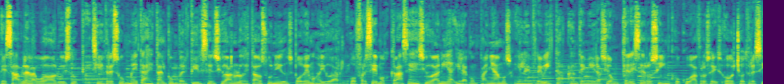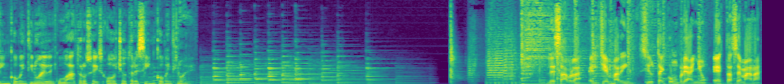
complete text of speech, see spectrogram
Les habla el abogado Luis Duque. Si entre sus metas está el convertirse en ciudadano de los Estados Unidos, podemos ayudarle. Ofrecemos clases de ciudadanía y le acompañamos en la entrevista ante migración. 305-468-3529, 468-3529. Les habla el Chef Marín. Si usted cumple año esta semana,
